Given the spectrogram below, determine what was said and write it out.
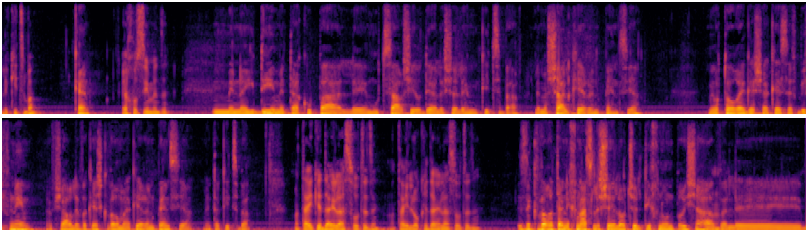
לקצבה? כן. איך עושים את זה? מניידים את הקופה למוצר שיודע לשלם קצבה, למשל קרן פנסיה. מאותו רגע שהכסף בפנים, אפשר לבקש כבר מהקרן פנסיה את הקצבה. מתי כדאי לעשות את זה? מתי לא כדאי לעשות את זה? זה כבר אתה נכנס לשאלות של תכנון פרישה, אבל uh,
